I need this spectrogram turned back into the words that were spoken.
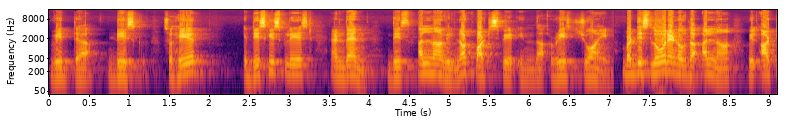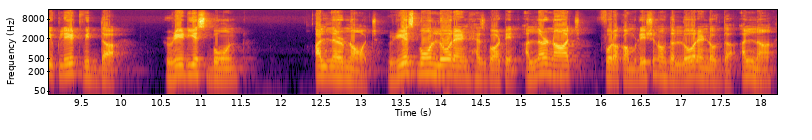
with the disc. So here a disc is placed and then this ulna will not participate in the wrist joint but this lower end of the ulna will articulate with the radius bone ulnar notch. Radius bone lower end has got an ulnar notch for accommodation of the lower end of the ulna.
